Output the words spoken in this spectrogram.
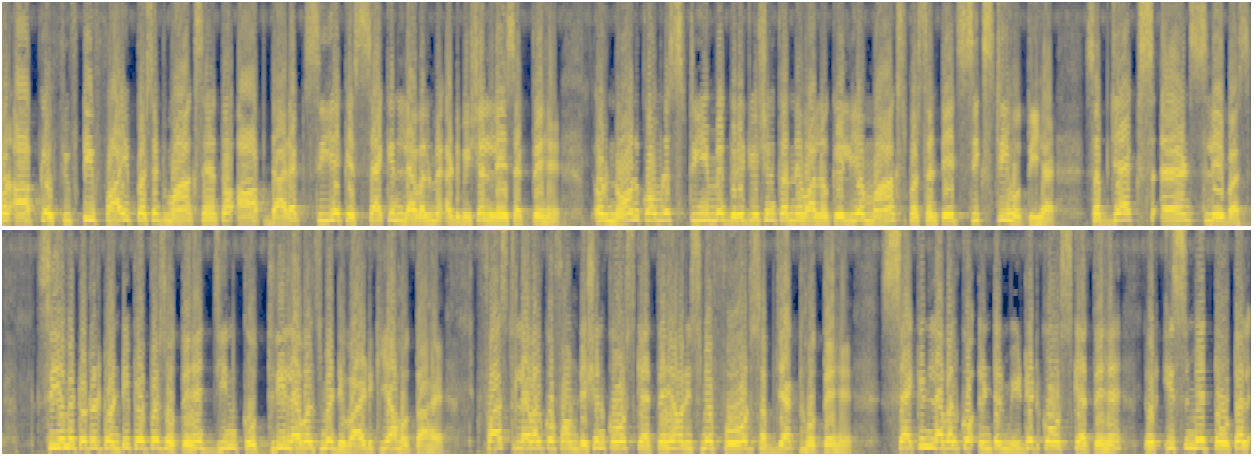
और आपके फिफ्टी फाइव परसेंट मार्क्स हैं तो आप डायरेक्ट सीए के सेकंड लेवल में एडमिशन ले सकते हैं। और नॉन कॉमर्स स्ट्रीम में ग्रेजुएशन करने वालों के लिए मार्क्स परसेंटेज सिक्सटी होती है। सब्जेक्ट्स एंड सिलेबस सीए में टोटल ट्वेंटी पेपर्स होते हैं, जिनको थ्री लेवल्स में डिवाइड किया होता है। फ़र्स्ट लेवल को फाउंडेशन कोर्स कहते हैं और इसमें फोर सब्जेक्ट होते हैं। सेकंड लेवल को इंटरमीडिएट कोर्स कहते हैं और इसमें टोटल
